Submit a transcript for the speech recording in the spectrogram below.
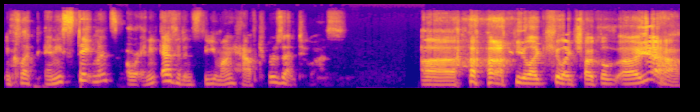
and collect any statements or any evidence that you might have to present to us. Uh, he like he like chuckles. Uh, yeah,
